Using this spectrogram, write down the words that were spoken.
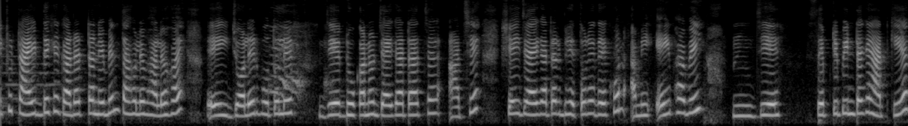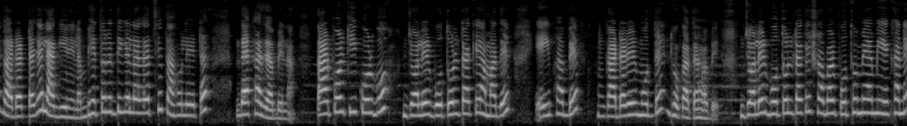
একটু টাইট দেখে গার্ডারটা নেবেন তাহলে ভালো হয়। এই জলের বোতলের যে ঢোকানোর জায়গাটা আছে আছে, সেই জায়গাটার ভেতরে দেখুন, আমি এইভাবেই যে সেফটি পিনটাকে আটকিয়ে গার্ডারটাকে লাগিয়ে নিলাম। ভেতরের দিকে লাগাচ্ছি তাহলে এটা দেখা যাবে না। তারপর কি করব? জলের বোতলটাকে আমাদের এইভাবে গার্ডারের মধ্যে ঢোকাতে হবে। জলের বোতলটাকে সবার প্রথমে আমি এখানে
